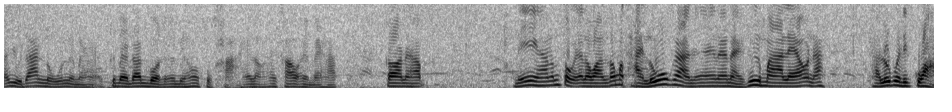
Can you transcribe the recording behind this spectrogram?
ก็อยู่ด้านนู้นเห็นไหมฮะขึ้นไปด้านบนก็มีห้องสุขาให้เราให้เข้าเห็นไหมครับ ก็นะครับ นี่ครับน้ำตกเอราวัณต้องมาถ่ายรูปกันยังไงไหนๆคือมาแล้วนะถ่ายรูปกันดีกว่า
